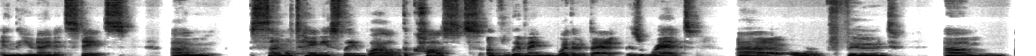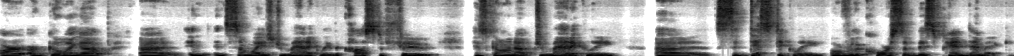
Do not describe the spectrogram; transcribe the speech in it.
in the United States. Um, simultaneously while the costs of living, whether that is rent uh, or food, um, are, are going up uh, in, in some ways dramatically. The cost of food has gone up dramatically, uh, sadistically over the course of this pandemic.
